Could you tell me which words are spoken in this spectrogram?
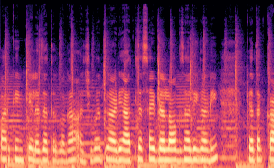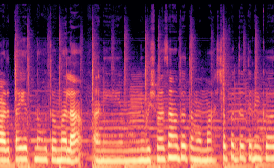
पार्किंग केल्या जातं बघा. अजिबात गाडी आतल्या साईडला लॉक झाली गाडी की आता काढता येत नव्हतं मला. आणि मी विश्वास सांगत होतं मम्मा अशा पद्धतीने कर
